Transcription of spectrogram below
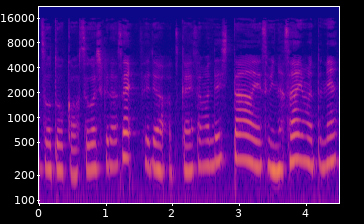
末をどうかお過ごしください。それではお疲れ様でした。おやすみなさい。またね。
